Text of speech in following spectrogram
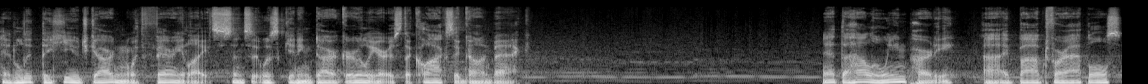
had lit the huge garden with fairy lights since it was getting dark earlier as the clocks had gone back. At the Halloween party, I bobbed for apples,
